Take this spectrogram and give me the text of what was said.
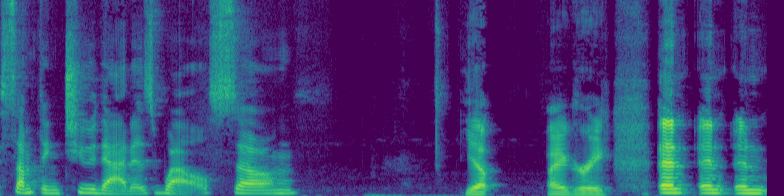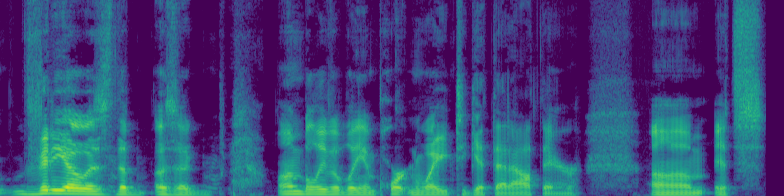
something to that as well. So Yep, I agree. And and and video is the is a unbelievably important way to get that out there. Um it's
